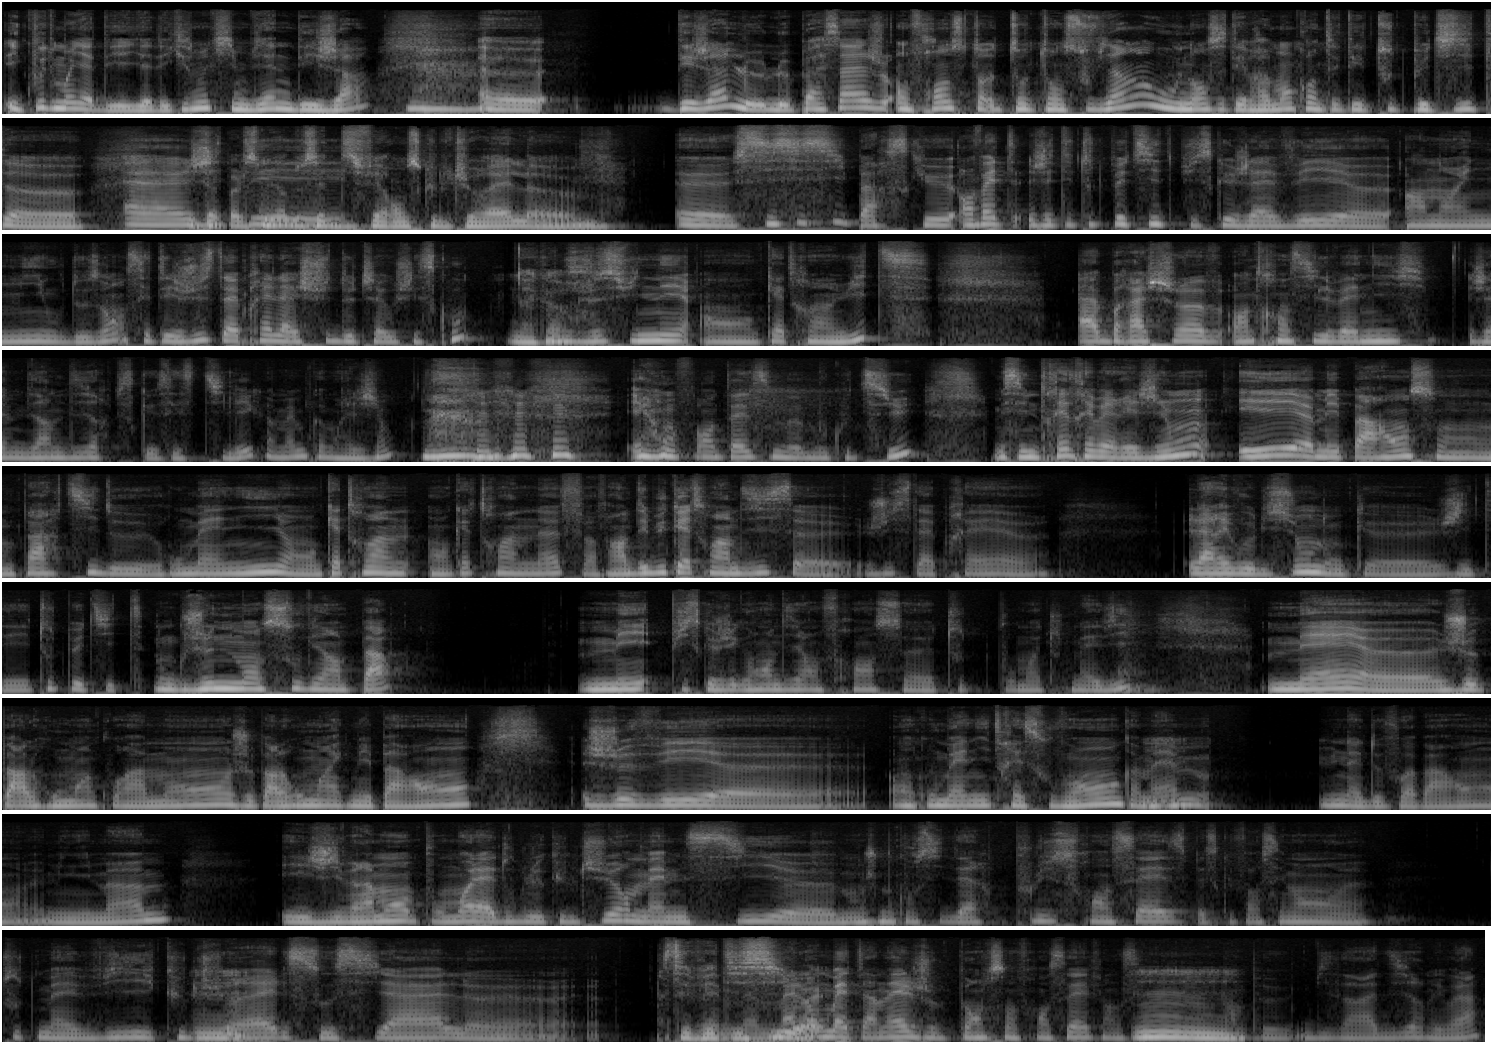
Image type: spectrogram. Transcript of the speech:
écoute, moi, il y, y, a des questions qui me viennent déjà. Déjà, le, passage en France, t'en souviens ou non C'était vraiment quand t'étais toute petite euh, euh T'as pas le souvenir de cette différence culturelle euh? Euh, si, si, si, parce que, en fait, j'étais toute petite puisque j'avais un an et demi ou deux ans. C'était juste après la chute de Ceausescu. D'accord. Je suis née en 88 à Brashov, en Transylvanie. J'aime bien le dire parce que c'est stylé quand même comme région. et on fantasme beaucoup dessus. Mais c'est une très très belle région. Et euh, mes parents sont partis de Roumanie en, 80, en 89, enfin début 90, euh, juste après euh, la Révolution. Donc j'étais toute petite. Donc je ne m'en souviens pas. Mais puisque j'ai grandi en France pour moi toute ma vie. Mais je parle roumain couramment, je parle roumain avec mes parents. Je vais euh, en Roumanie très souvent, quand mhm. même, une à deux fois par an euh, minimum. Et j'ai vraiment, pour moi, la double culture, même si euh, bon, je me considère plus française, parce que forcément, toute ma vie culturelle, sociale, c'est fait ici. Ma langue maternelle, je pense en français. Enfin, c'est hmm. un peu bizarre à dire, mais voilà.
